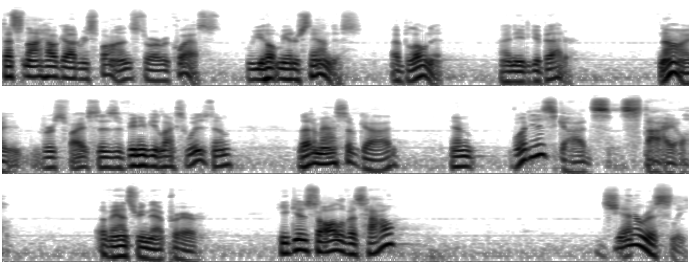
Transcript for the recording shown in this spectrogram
that's not how God responds to our requests. Will you help me understand this? I've blown it. I need to get better. No, I, verse 5 says, If any of you lacks wisdom, let him ask of God. And what is God's style of answering that prayer? He gives to all of us how? Generously.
